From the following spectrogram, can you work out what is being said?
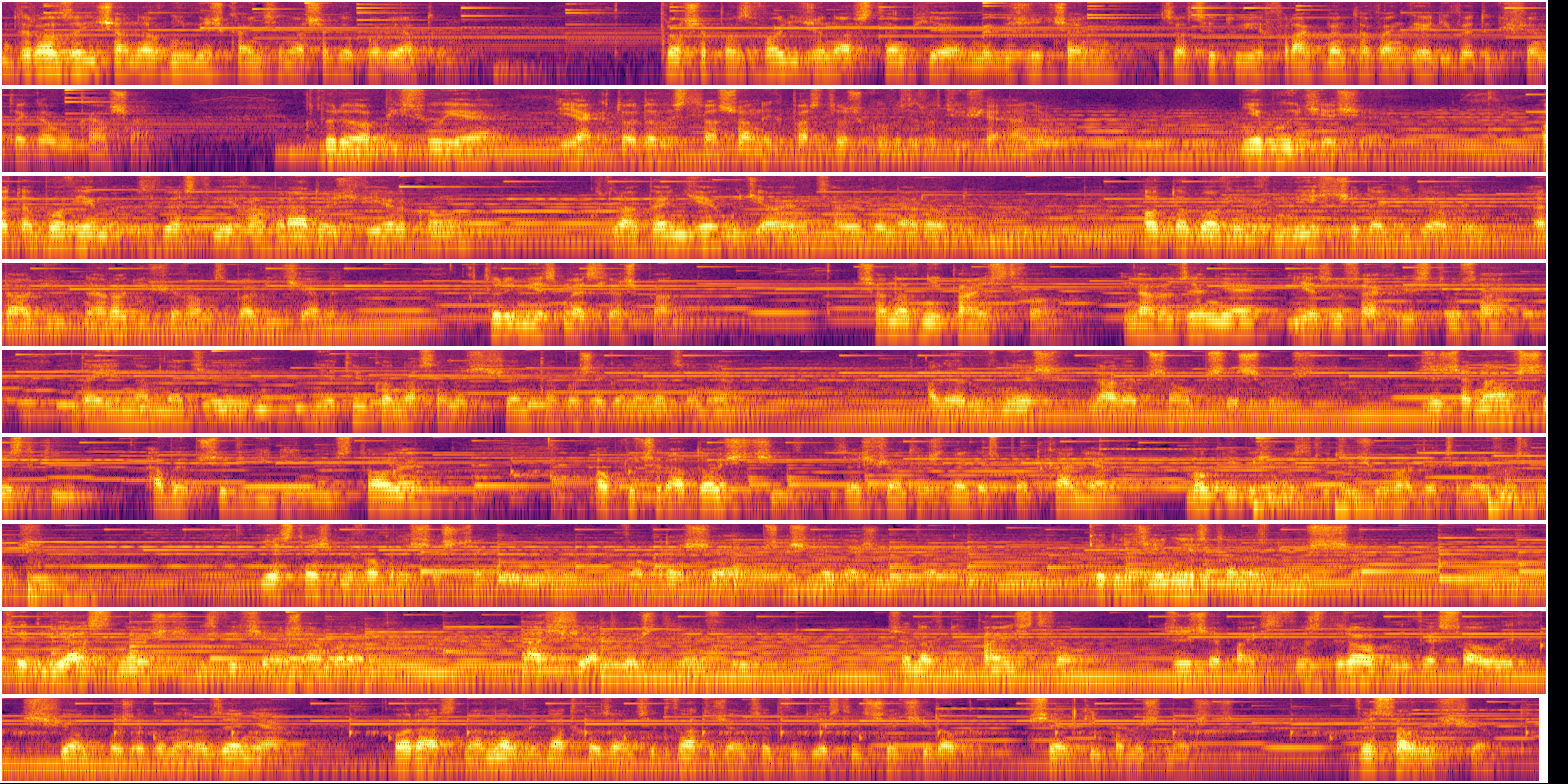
Drodzy i szanowni mieszkańcy naszego powiatu, proszę pozwolić, że na wstępie mych życzeń zacytuję fragment Ewangelii według świętego Łukasza, który opisuje, jak to do wystraszonych pastuszków zwrócił się anioł. Nie bójcie się, oto bowiem zwiastuję wam radość wielką, która będzie udziałem całego narodu. Oto bowiem w mieście Dawidowym rodzi, narodzi się wam Zbawiciel, którym jest Mesjasz Pan. Szanowni Państwo, narodzenie Jezusa Chrystusa daje nam nadzieję nie tylko na same święta Bożego Narodzenia, ale również na lepszą przyszłość. Życzę nam wszystkim, aby przy wigilijnym stole, oprócz radości ze świątecznego spotkania, moglibyśmy zwrócić uwagę co najważniejsze. Jesteśmy w okresie szczególnym, w okresie przesilenia zimowego, kiedy dzień jest coraz dłuższy, kiedy jasność zwycięża mrok, a światłość triumfuje. Szanowni Państwo, życzę Państwu zdrowych, wesołych świąt Bożego Narodzenia oraz na nowy, nadchodzący 2023 rok wszelkiej pomyślności. Wesołych świąt.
